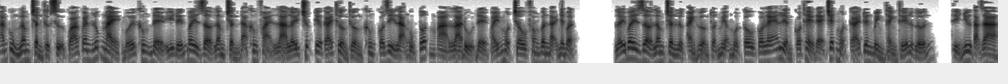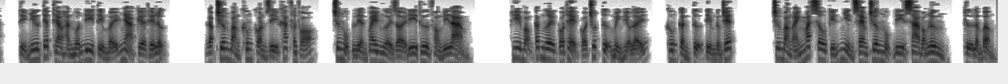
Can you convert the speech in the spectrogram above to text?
hắn cùng lâm trần thực sự quá quen lúc này mới không để ý đến bây giờ lâm trần đã không phải là lấy trước kia cái thường thường không có gì lạ ngục tốt mà là đủ để quấy một châu phong vân đại nhân vật. Lấy bây giờ lâm trần lực ảnh hưởng thuận miệng một câu có lẽ liền có thể đẻ chết một cái tuyên bình thành thế lực lớn, tỉ như tạ ra tỉ như tiếp theo hắn muốn đi tìm mấy nhà kia thế lực. Gặp trương bằng không còn gì khác phân phó, trương mục liền quay người rời đi thư phòng đi làm. Hy vọng các ngươi có thể có chút tự mình hiểu lấy, không cần tự tìm đường chết. Trương bằng ánh mắt sâu kín nhìn xem trương mục đi xa bóng lưng, tự lẩm bẩm.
